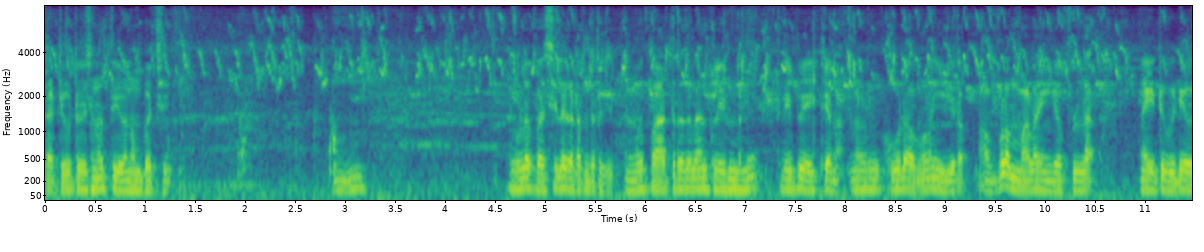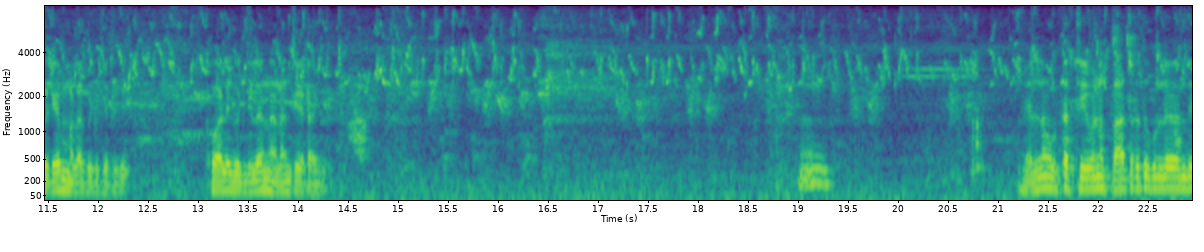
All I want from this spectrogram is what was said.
தட்டி விட்டுருச்சுன்னா தீவனம் போச்சு. இவ்வளோ பசியில் கிடந்திருக்கு. இன்னும் பாத்திரத்தெல்லாம் க்ளீன் பண்ணி திருப்பி வைக்கணும். கூட அவ்வளோ ஈரம். அவ்வளோ மழை இங்கே ஃபுல்லாக நைட்டு விடிய விடிய மழை பெஞ்சிருக்கு. கோழி குஞ்செல்லாம் நனைஞ்சு கிடக்கு. எல்லாம் விட்ட தீவனம் பாத்திரத்துக்குள்ளே வந்து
